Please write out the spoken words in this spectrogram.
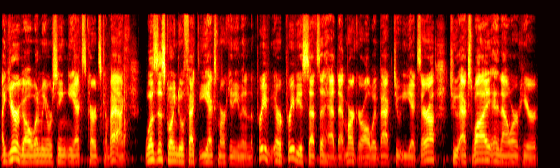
a year ago when we were seeing EX cards come back was this going to affect the EX market even in the pre- or previous sets that had that marker all the way back to EX era to XY and now we're here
